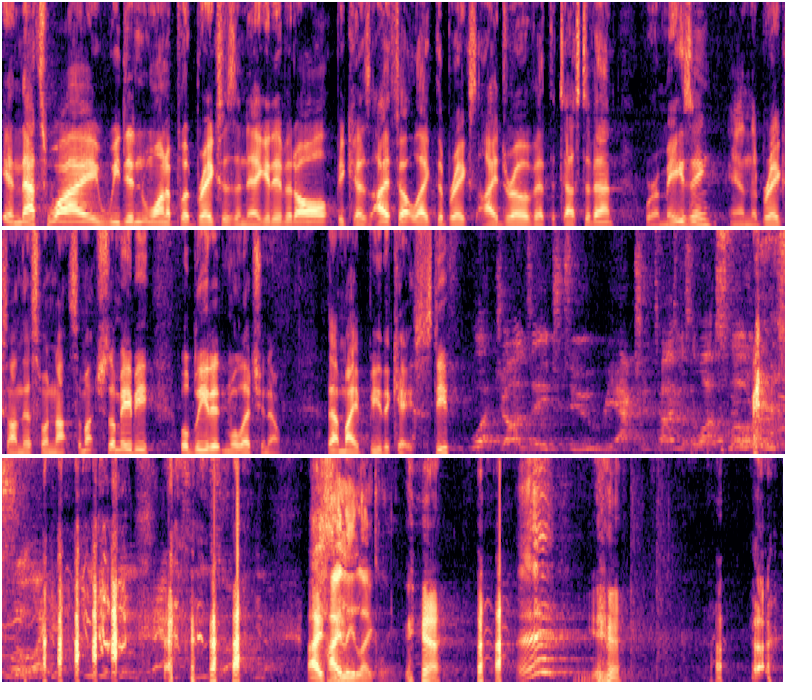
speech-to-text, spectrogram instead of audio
and that's why we didn't want to put brakes as a negative at all because I felt like the brakes I drove at the test event were amazing and the brakes on this one not so much. So maybe we'll bleed it and we'll let you know. That might be the case. Steve? What, John's age two, reaction time is a lot slower, so like it would have been bad too, so, uh, you know. I. Highly likely.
